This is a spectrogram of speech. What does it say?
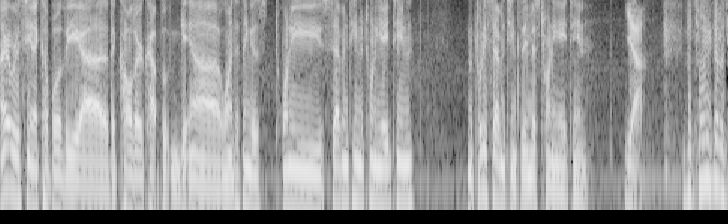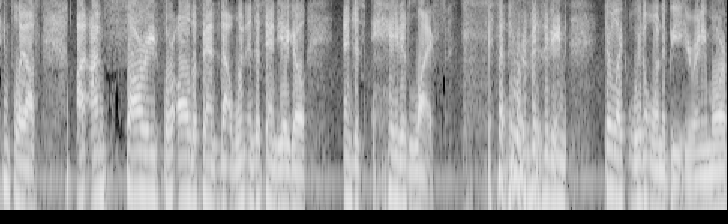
I remember seeing a couple of the uh, the Calder Cup uh, ones. I think it was 2017 to 2018. No, 2017 because they missed 2018. Yeah. The 2017 playoffs, I- I'm sorry for all the fans that went into San Diego and just hated life that they were visiting. They were like, we don't want to be here anymore.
